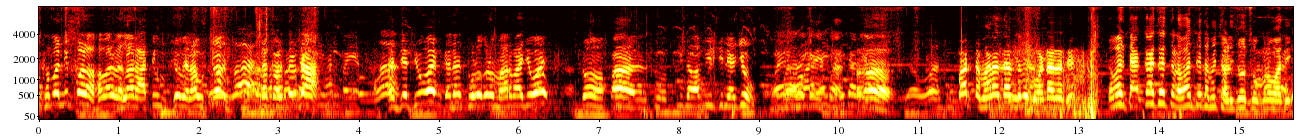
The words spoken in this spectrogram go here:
ખબર નહીં પડે હવે વહેલા રાતે ઉઠ્યો વહેલા ઉઠ્યો હોય ને કદાચ થોડો ઘણો માર વાજ્યો હોય તો લેજો. પણ તમારા તાર તમે ગોડા નથી તમારી તાકાત છે ચડવા છે, તમે ચડી જાઓ છોકરો વાદી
